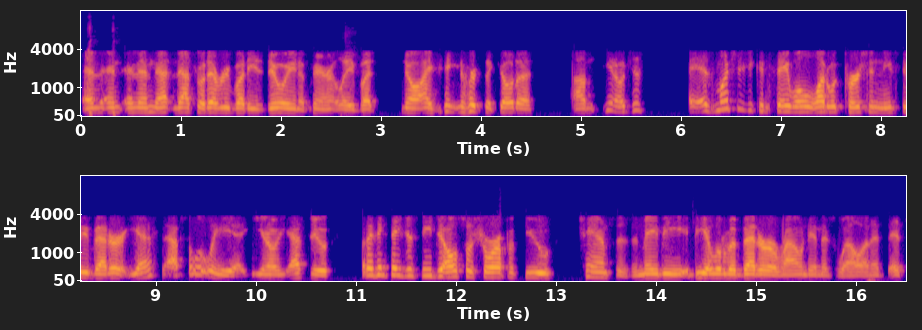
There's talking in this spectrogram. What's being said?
and and, and then that that's what everybody's doing apparently. But no, I think North Dakota, um, you know, just as much as you can say, well, Ludvig Persson needs to be better. Yes, absolutely, you know, he has to. But I think they just need to also shore up a few chances and maybe be a little bit better around him as well. And it, it's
